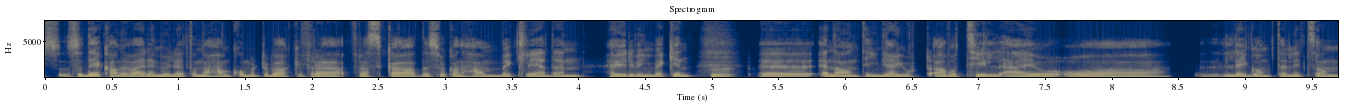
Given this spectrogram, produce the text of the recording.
så, så det kan jo være en mulighet. Når han kommer tilbake fra, fra skade, så kan han bekle den høyrevingbekken. Mm. Eh, en annen ting de har gjort av og til, er jo å legge om til en litt sånn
